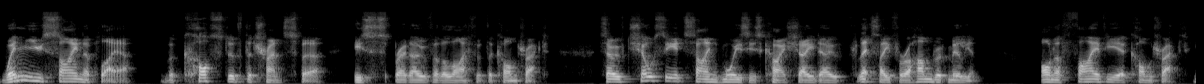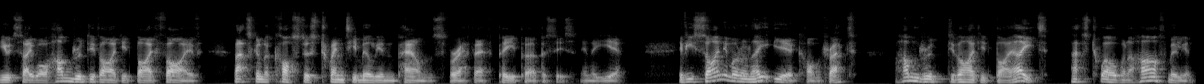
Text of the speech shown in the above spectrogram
when you sign a player, the cost of the transfer is spread over the life of the contract. So if Chelsea had signed Moises Caicedo, let's say for 100 million on a five-year contract, you'd say, well, 100 divided by five, that's going to cost us 20 million pounds for FFP purposes in a year. If you sign him on an eight-year contract, 100 divided by eight, that's 12 and a half million.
